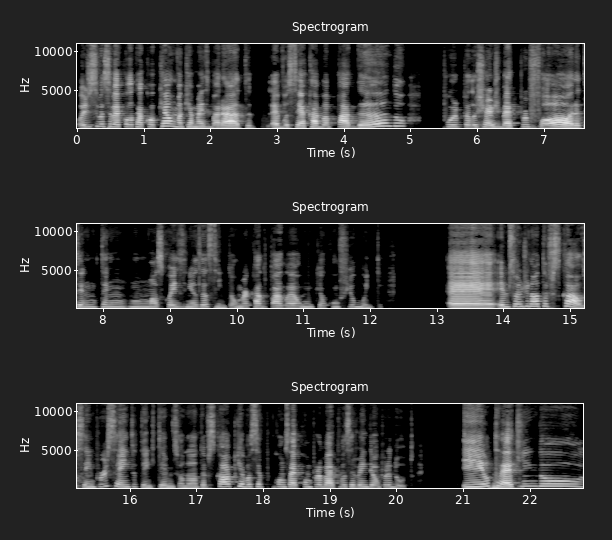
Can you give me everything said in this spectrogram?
Hoje, se você vai colocar qualquer uma que é mais barata, é, você acaba pagando por, pelo chargeback por fora, tem, tem umas coisinhas assim. Então, o Mercado Pago é um que eu confio muito. É, emissão de nota fiscal, 100% tem que ter emissão de nota fiscal, porque você consegue comprovar que você vendeu o produto. E o tracking do,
